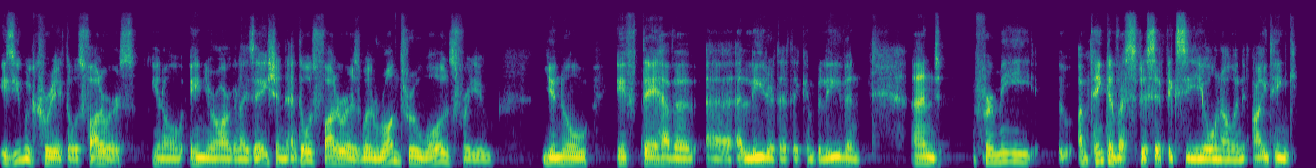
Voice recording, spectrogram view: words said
is you will create those followers you know in your organization. And those followers will run through walls for you you know if they have a a, a leader that they can believe in and for me i'm thinking of a specific ceo now and i think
